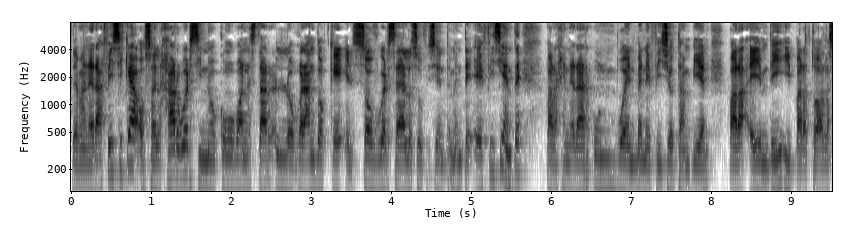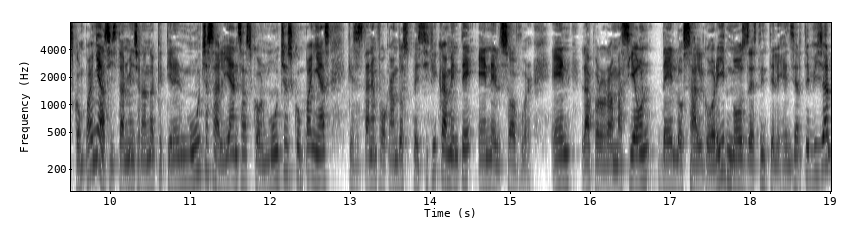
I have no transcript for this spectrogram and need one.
de manera física, o sea, el hardware, sino cómo van a estar logrando que el software sea lo suficientemente eficiente para generar un buen beneficio también para AMD y para todas las compañías. Y están mencionando que tienen muchas alianzas con muchas compañías que se están enfocando específicamente en el software, en la programación de los algoritmos de esta inteligencia artificial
